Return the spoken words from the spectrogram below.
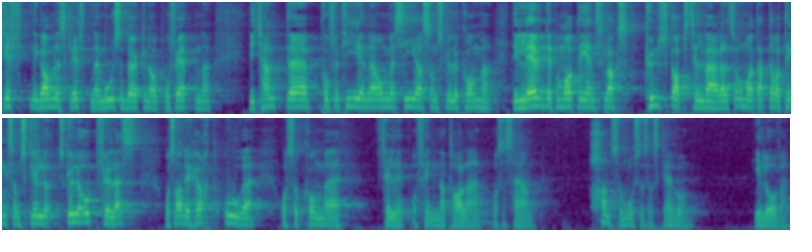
de gamle skriftene, Mosebøkene og profetene. De kjente profetiene om Messias som skulle komme. De levde på en måte i en slags kunnskapstilværelse om at dette var ting som skulle, skulle oppfylles. Og så har de hørt ordet, og så kommer Philip og finner talen, og så sier han Han som Moses har skrevet om i loven.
